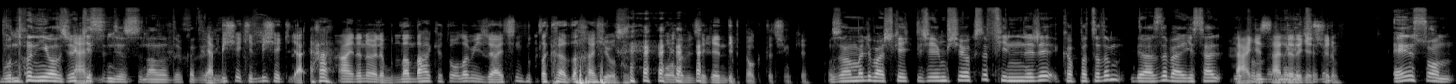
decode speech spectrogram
Bundan iyi olacak Yani- kesin diyorsun anladığım kadarıyla. Ya bir şekil bir şekil ya, heh, aynen öyle. Bundan daha kötü olamayacağı için mutlaka daha iyi olur. Bu olabilecek en dip nokta çünkü. O zaman Mali başka ekleyeceğim bir şey yoksa filmleri kapatalım. Biraz da belgesel Belgesellere geçelim. en son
